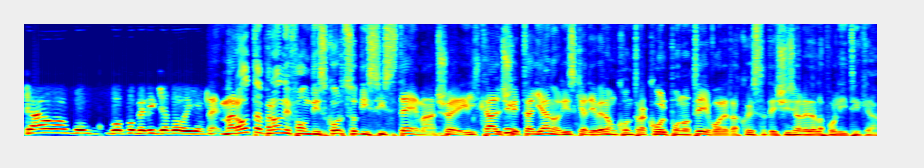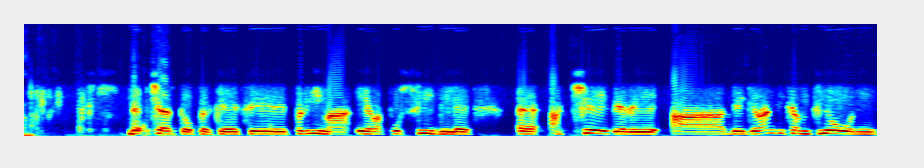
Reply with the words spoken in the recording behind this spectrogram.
Ciao, buon, buon, pomeriggio a voi. Eh, Marotta però ne fa un discorso di sistema, cioè il calcio sì. italiano rischia di avere un contraccolpo notevole da questa decisione della politica. Beh, certo, perché se prima era possibile eh, accedere a dei grandi campioni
